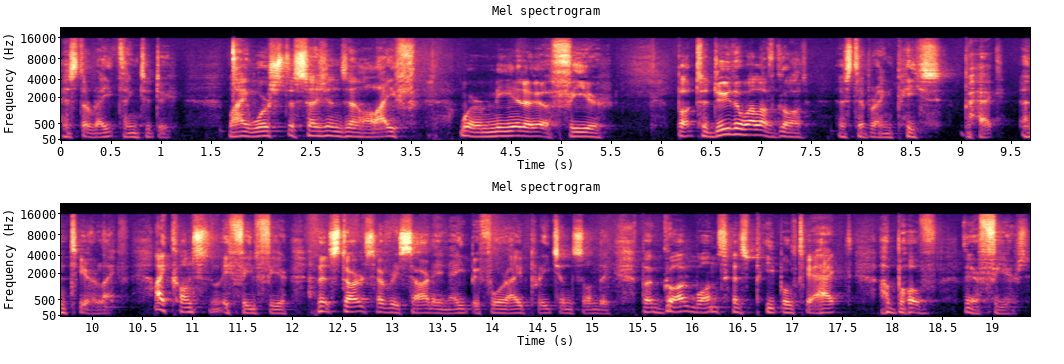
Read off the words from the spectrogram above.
is the right thing to do. My worst decisions in life were made out of fear. But to do the will of God is to bring peace back into your life. I constantly feel fear, and it starts every Saturday night before I preach on Sunday. But God wants His people to act above their fears.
